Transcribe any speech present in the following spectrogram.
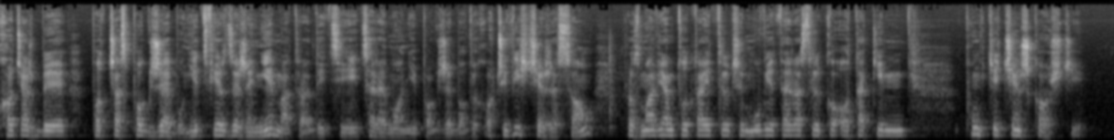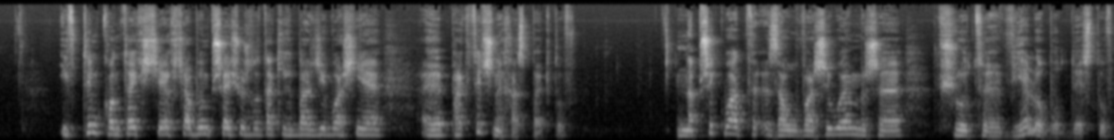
chociażby podczas pogrzebu. Nie twierdzę, że nie ma tradycji ceremonii pogrzebowych. Oczywiście, że są. Rozmawiam tutaj, czy mówię teraz tylko o takim punkcie ciężkości. I w tym kontekście chciałbym przejść już do takich bardziej właśnie e, praktycznych aspektów. Na przykład zauważyłem, że wśród wielu buddystów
